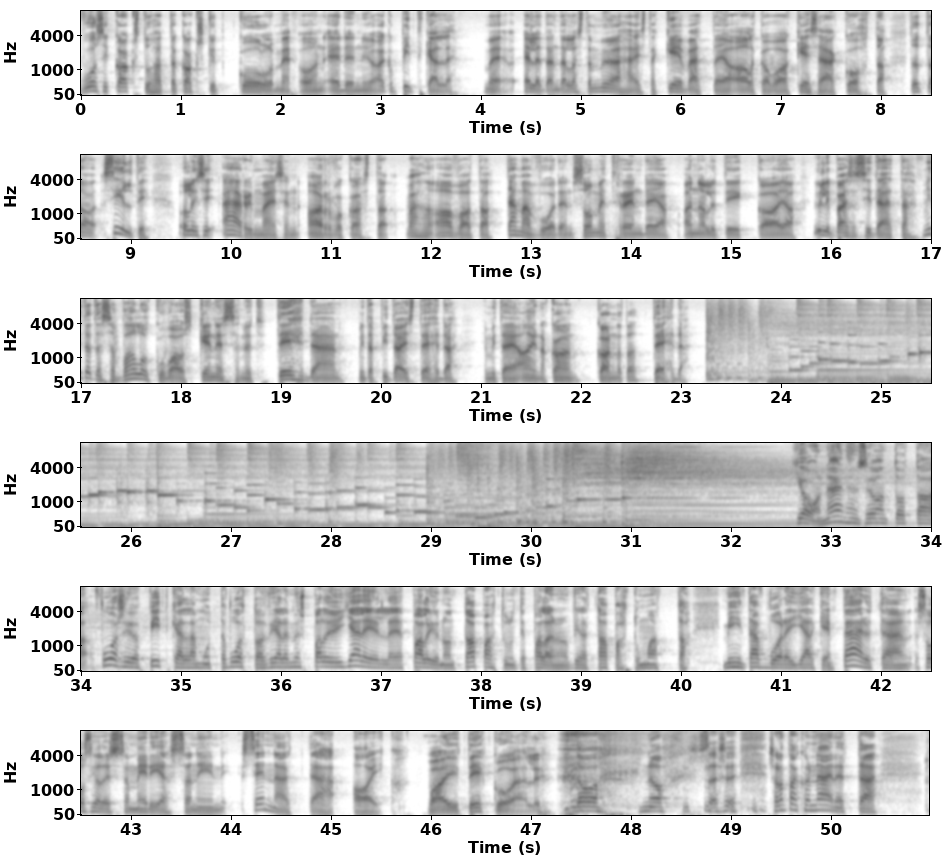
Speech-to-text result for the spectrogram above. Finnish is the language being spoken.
Vuosi 2023 on edennyt jo aika pitkälle. Me eletään tällaista myöhäistä kevättä ja alkavaa kesää kohta. Tota, silti olisi äärimmäisen arvokasta vähän avata tämän vuoden sometrendejä, analytiikkaa ja ylipäänsä sitä, että mitä tässä valokuvauskenessä nyt tehdään, mitä pitäisi tehdä ja mitä ei ainakaan kannata tehdä. Joo, näinhän se on. Tota, vuosi jo pitkällä, mutta vuotta on vielä myös paljon jäljellä ja paljon on tapahtunut ja paljon on vielä tapahtumatta. Mihin tämän vuoden jälkeen päädytään sosiaalisessa mediassa, niin sen näyttää aika. Vai tekoäly? No, no sanotaanko näin, että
